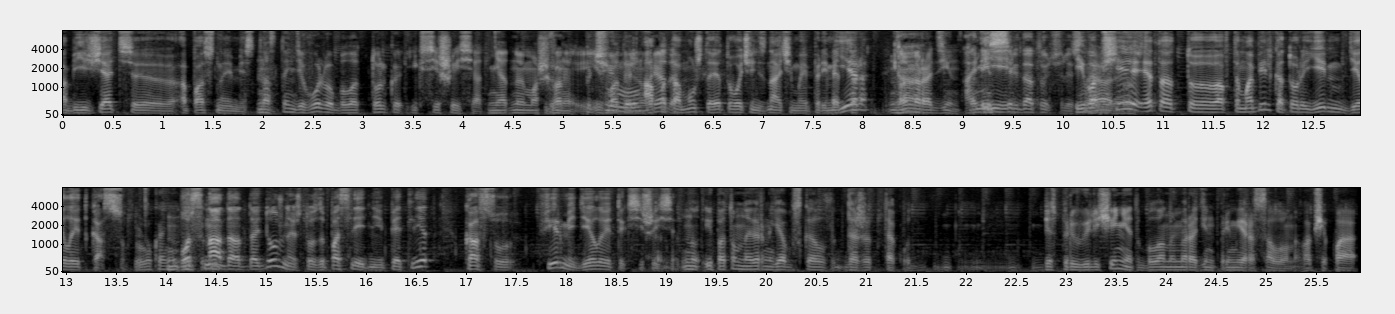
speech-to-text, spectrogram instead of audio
объезжать э, опасное место. На стенде Volvo была только XC60, ни одной машины Во- из почему? модельного А ряда. потому что это очень значимая премьера. Это номер один. Они И- сосредоточились. И вообще этом. этот э, автомобиль, который им делает кассу. Ну, конечно. Вот надо отдать должное, что за последние пять лет кассу фирме делает XC60. Ну и потом, наверное, я бы сказал даже так вот без преувеличения, это была номер один премьера салона вообще по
